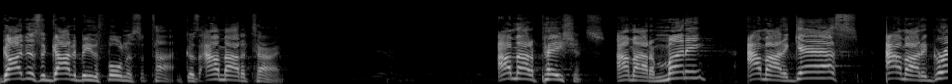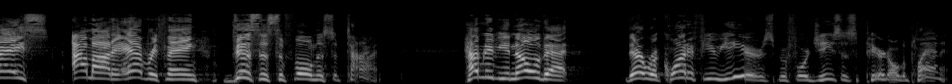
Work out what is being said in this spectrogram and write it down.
God, this has got to be the fullness of time because I'm out of time. I'm out of patience. I'm out of money. I'm out of gas. I'm out of grace. I'm out of everything. This is the fullness of time. How many of you know that there were quite a few years before Jesus appeared on the planet?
